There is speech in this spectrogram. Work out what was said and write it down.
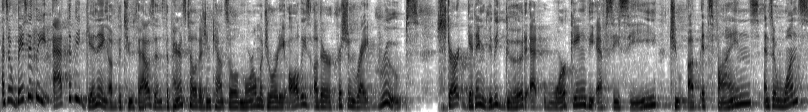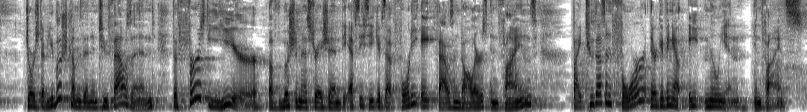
and so basically, at the beginning of the 2000s, the Parents Television Council, Moral Majority, all these other Christian right groups start getting really good at working the FCC to up its fines. And so once George W. Bush comes in in 2000, the first year of the Bush administration, the FCC gives out $48,000 in fines. By 2004, they're giving out 8 million in fines.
